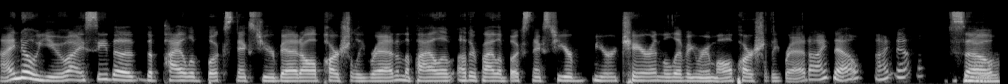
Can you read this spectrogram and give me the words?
I know you. I see the the pile of books next to your bed, all partially read, and the pile of other pile of books next to your your chair in the living room all partially read. I know, I know. So,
